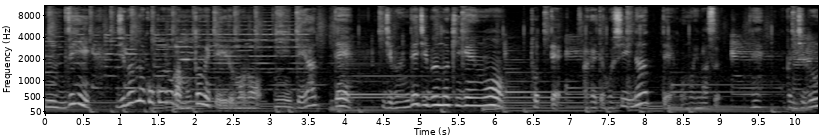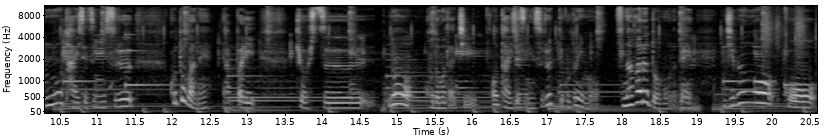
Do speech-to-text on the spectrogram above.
うん、ぜひ自分の心が求めているものに出会って自分で自分の機嫌をとってあげてほしいなって思います。ね、やっぱり自分を大切にすることがねやっぱり教室の子どもたちを大切にするっていうことにもつながると思うので自分をこ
